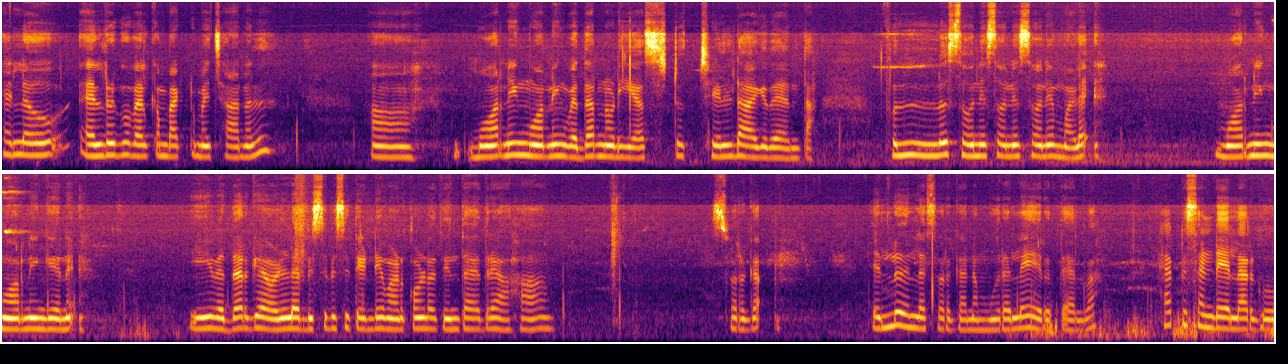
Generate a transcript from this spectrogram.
ಹೆಲೋ ಎಲ್ರಿಗೂ welcome back to my channel morning morning weather ನೋಡಿ ಎಷ್ಟು ಚಿಲ್ಡ್ ಆಗಿದೆ ಅಂತ. ಫುಲ್ಲು ಸೋನೆ ಸೋನೆ ಸೋನೆ ಮಳೆ. ಮಾರ್ನಿಂಗ್ ಮಾರ್ನಿಂಗೇನೆ ಈ ವೆದರ್ಗೆ ಒಳ್ಳೆ ಬಿಸಿ ಬಿಸಿ ತಿಂಡಿ ಮಾಡಿಕೊಂಡು ತಿಂತಾ ಇದ್ರೆ ಆಹಾ, ಸ್ವರ್ಗ. ಎಲ್ಲೂ ಇಲ್ಲ ಸ್ವರ್ಗ, ನಮ್ಮೂರಲ್ಲೇ ಇರುತ್ತೆ ಅಲ್ವಾ? ಹ್ಯಾಪಿ ಸಂಡೇ ಎಲ್ಲರಿಗೂ.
